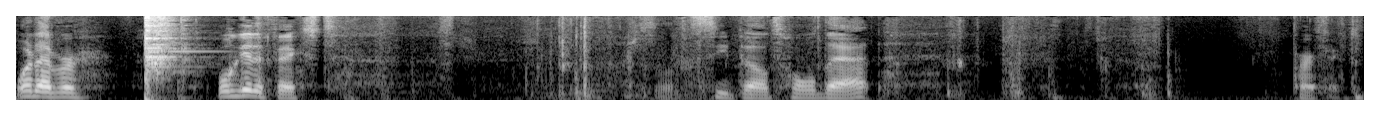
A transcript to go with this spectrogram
whatever. We'll get it fixed. Let the seatbelts hold that. Perfect.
